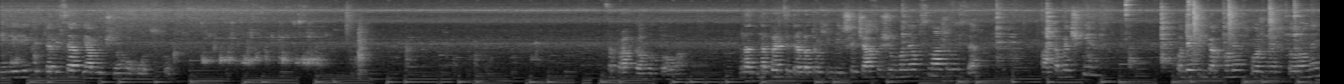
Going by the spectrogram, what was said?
мл 50 яблучного оцту. Заправка готова. На, на перці треба трохи більше часу, щоб вони обсмажилися, а кабачки по декілька хвилин з кожної сторони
